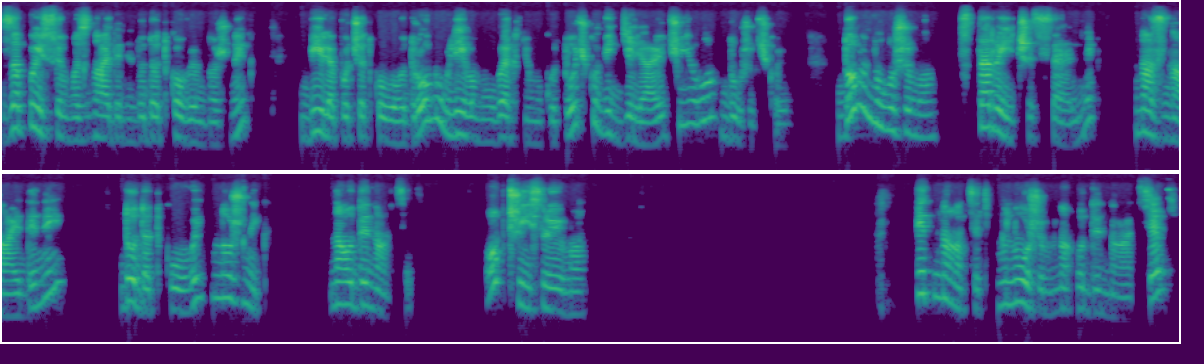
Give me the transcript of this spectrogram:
Записуємо знайдений додатковий множник біля початкового дробу в лівому верхньому куточку, відділяючи його дужечкою. Домножимо старий чисельник на знайдений додатковий множник на 11. Обчислюємо. 15 множимо на 11.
